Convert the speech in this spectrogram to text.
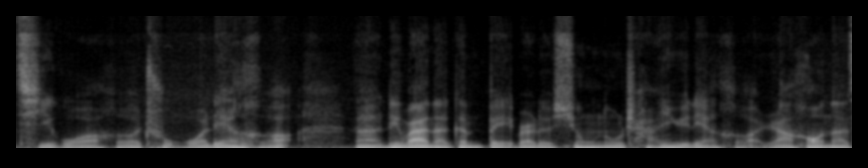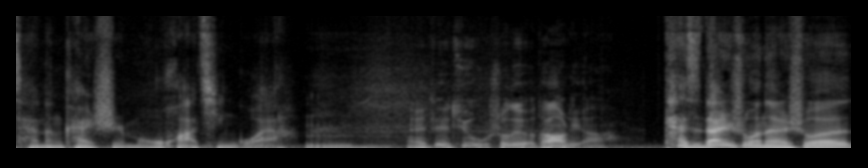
齐国和楚国联合，呃，另外呢，跟北边的匈奴单于联合，然后呢，才能开始谋划秦国呀。嗯哎，这居武说的有道理啊。太子丹说呢，说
